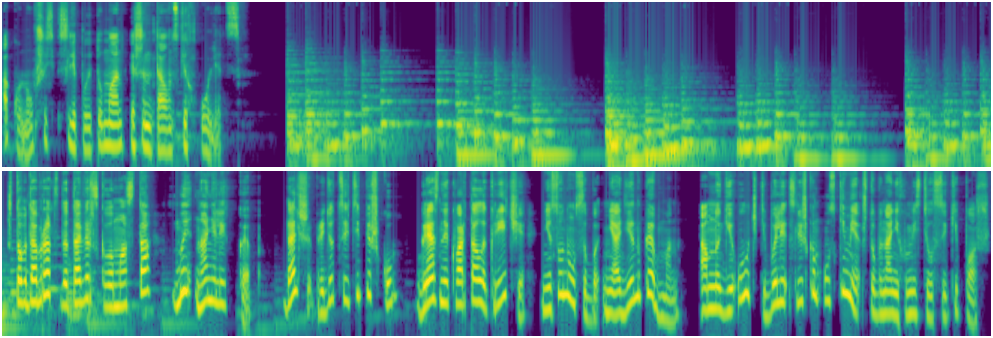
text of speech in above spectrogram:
окунувшись в слепой туман эшентаунских улиц. Чтобы добраться до Таверского моста, мы наняли кэп. Дальше придется идти пешком. В грязные кварталы Кречи не сунулся бы ни один кэбман, а многие улочки были слишком узкими, чтобы на них уместился экипаж.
